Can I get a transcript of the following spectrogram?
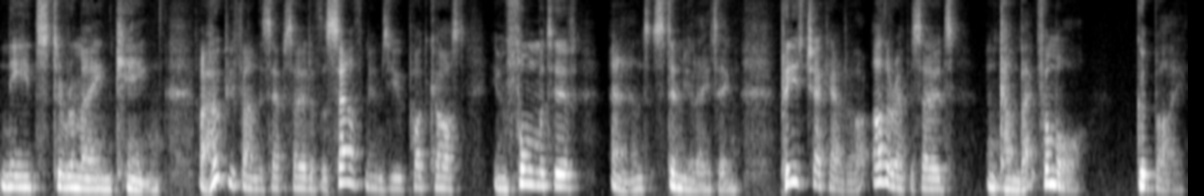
needs to remain king. I hope you found this episode of the South Mimms U podcast informative and stimulating. Please check out our other episodes and come back for more. Goodbye.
